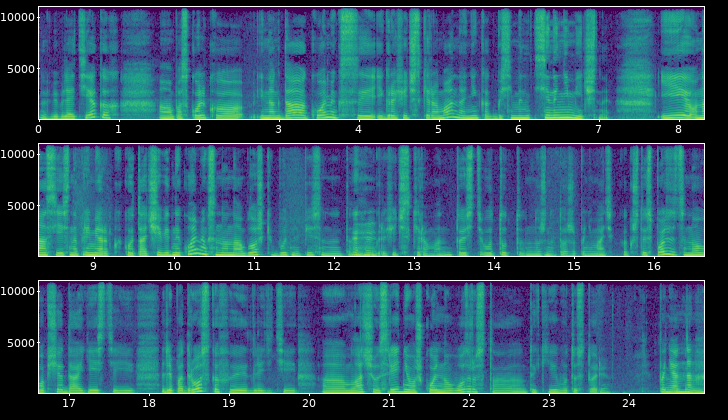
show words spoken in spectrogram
в библиотеках, э, поскольку иногда комиксы и графические романы, они как бы синонимичны. И у нас есть, например, какой-то очевидный комикс, но на обложке будет написано там uh-huh. графический роман. То есть вот тут нужно тоже понимать, как что используется, но вообще, да, есть и для подростков, и для детей э, младшего, среднего школьного возраста такие вот истории. Понятно. Mm-hmm.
